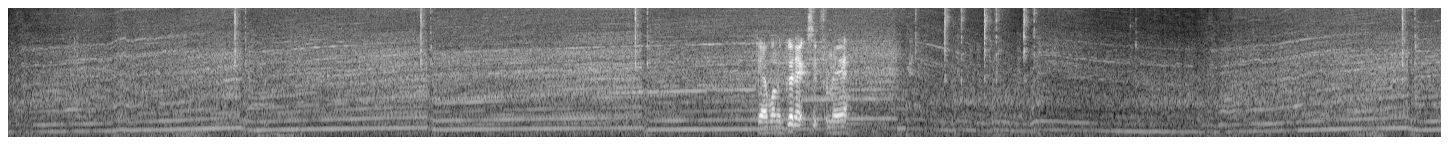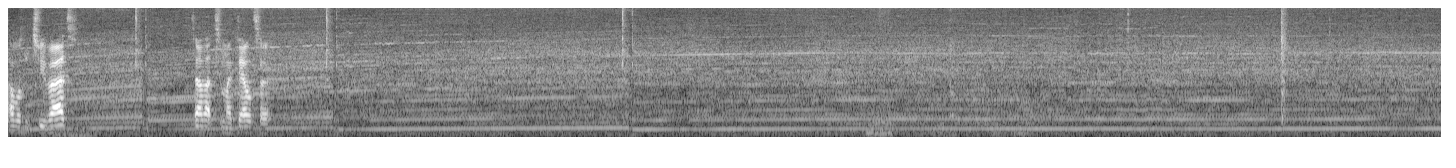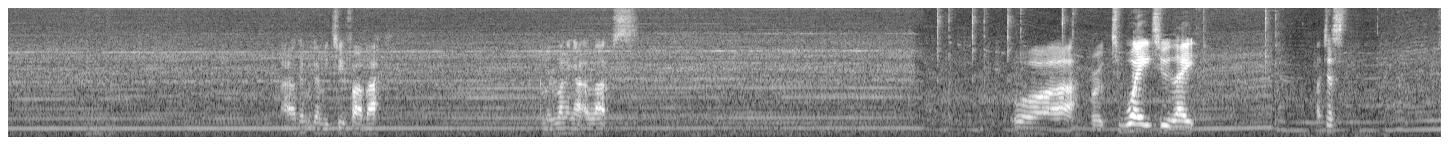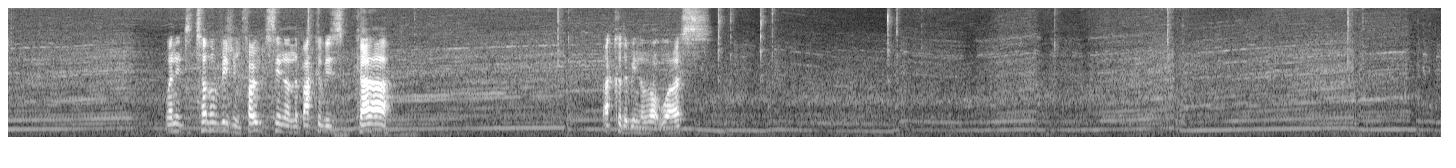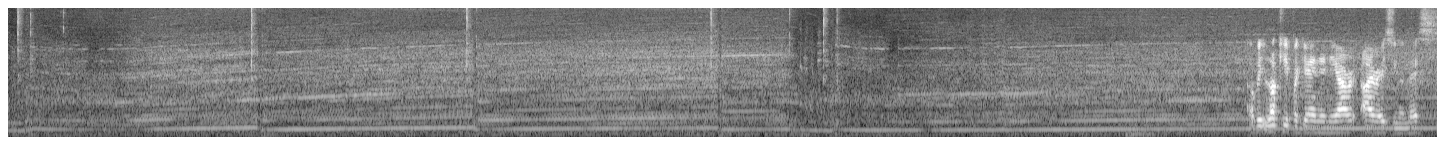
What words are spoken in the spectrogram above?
Okay, I want a good exit from here. That wasn't too bad. Tell that to my Delta. I think we're going to be too far back. And we're running out of laps. Bro, it's way too late. I just went into tunnel vision, focusing on the back of his car. That could have been a lot worse. I'll be lucky if I gain any iRating on this.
